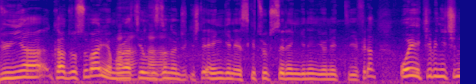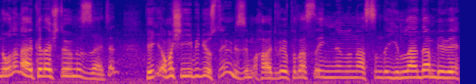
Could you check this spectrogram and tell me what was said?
dünya kadrosu var ya Murat Aha, Yıldız'dan aha. önceki işte Engin eski Türksel Engin'in yönettiği falan. O ekibin içinde olan arkadaşlarımız zaten. Peki ama şeyi biliyorsun değil mi? Bizim Hardware Plus'la İnan'ın aslında yıllardan beri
